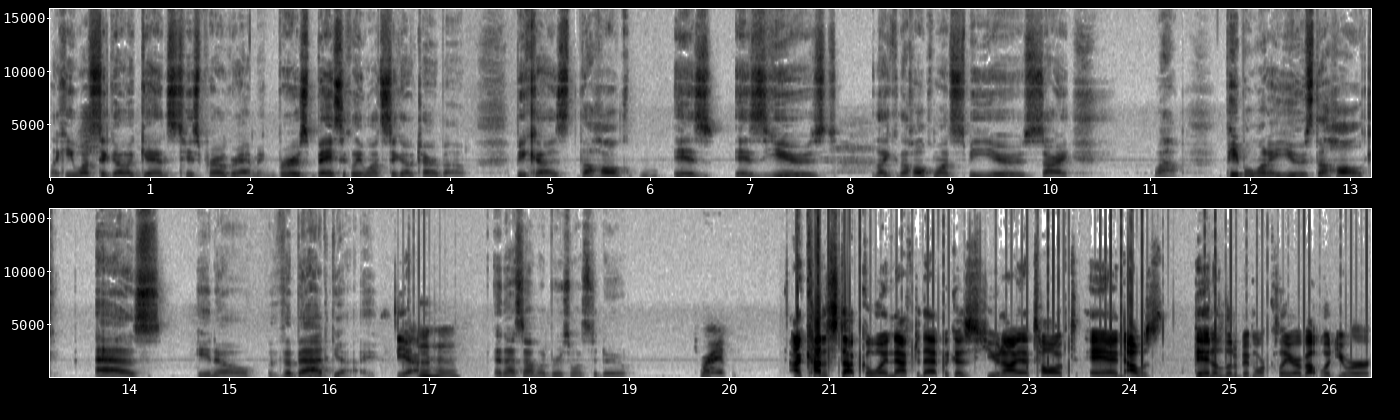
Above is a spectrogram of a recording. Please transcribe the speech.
Like he wants to go against his programming. Bruce basically wants to go turbo because the Hulk is is used like the Hulk wants to be used, sorry. Wow. People want to use the Hulk as, you know, the bad guy. Yeah. Mm-hmm. And that's not what Bruce wants to do. Right. I kind of stopped going after that because you and I had talked, and I was then a little bit more clear about what you were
